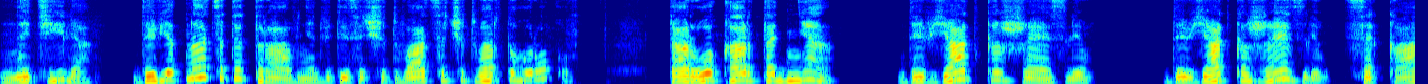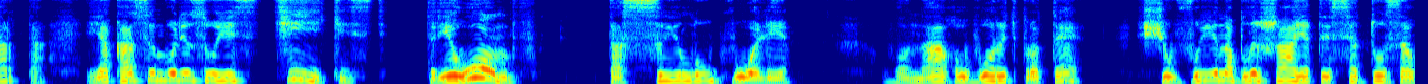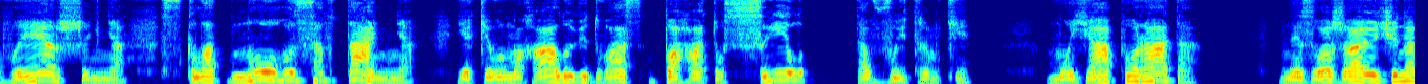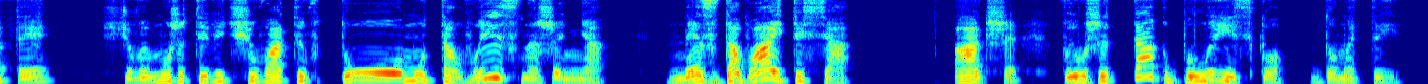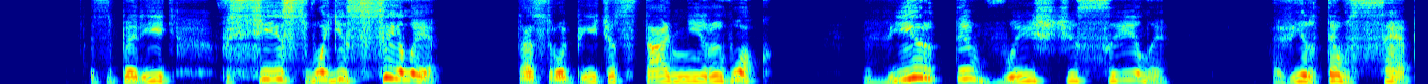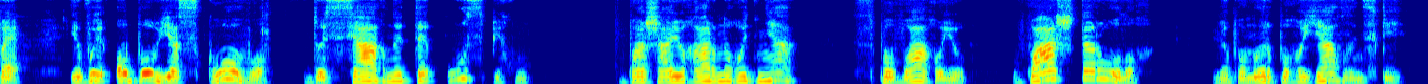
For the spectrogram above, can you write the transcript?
Неділя, 19 травня 2024 року. Таро карта дня. Дев'ятка жезлів. Дев'ятка жезлів це карта, яка символізує стійкість, тріумф та силу волі. Вона говорить про те, що ви наближаєтеся до завершення складного завдання, яке вимагало від вас багато сил та витримки. Моя порада, незважаючи на те, що ви можете відчувати втому та виснаження, не здавайтеся, адже ви вже так близько до мети. Зберіть всі свої сили та зробіть останній ривок. Вірте в вищі сили, вірте в себе, і ви обов'язково досягнете успіху. Бажаю гарного дня. З повагою, ваш таролог Любомир Богоявленський.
